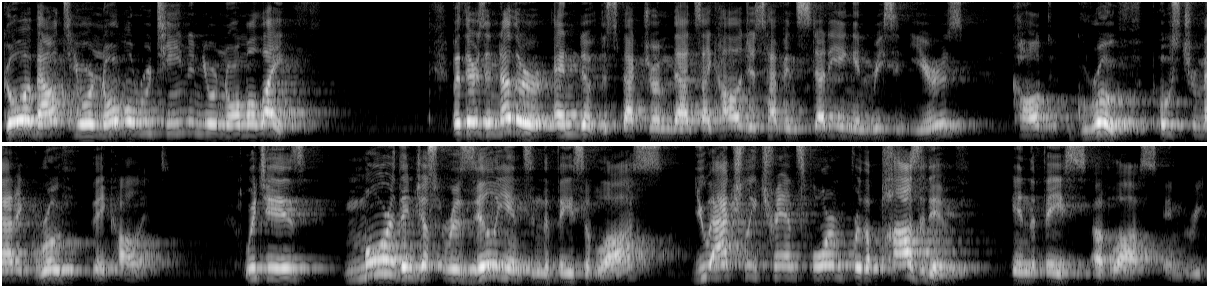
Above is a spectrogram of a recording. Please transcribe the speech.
go about your normal routine and your normal life. But there's another end of the spectrum that psychologists have been studying in recent years called growth, post traumatic growth, they call it, which is more than just resilience in the face of loss. You actually transform for the positive in the face of loss and grief.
